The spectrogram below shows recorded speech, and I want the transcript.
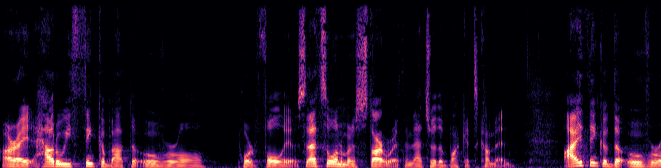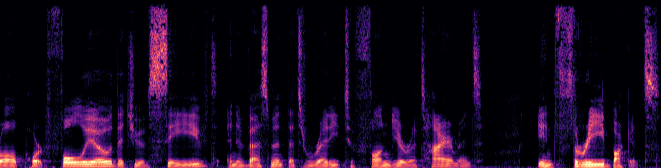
All right, how do we think about the overall portfolio? So that's the one I'm going to start with, and that's where the buckets come in. I think of the overall portfolio that you have saved an investment that's ready to fund your retirement in three buckets.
